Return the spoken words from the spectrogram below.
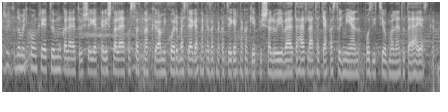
És úgy tudom, hogy konkrét munkalehetőségekkel is találkozhatnak, amikor beszélgetnek ezeknek a cégeknek a képviselőivel, tehát láthatják azt, hogy milyen pozíciókban lehet elhelyezkedni.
